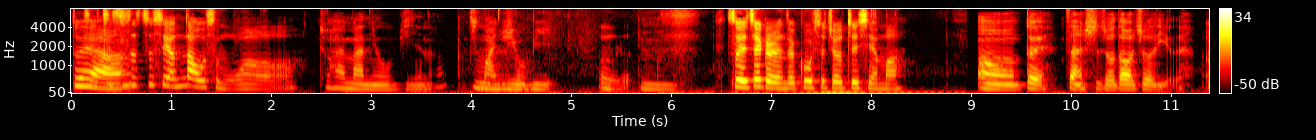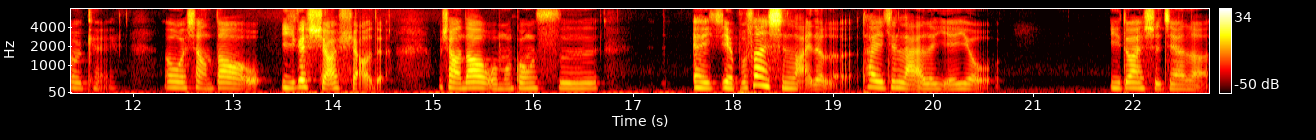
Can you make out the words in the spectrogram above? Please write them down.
对啊，这是这是要闹什么啊？就还蛮牛逼呢，蛮牛逼。嗯嗯，所以这个人的故事就这些吗嗯，对，暂时就到这里了。？OK，那我想到一个小小的，我想到我们公司，哎，也不算新来的了，他已经来了也有一段时间了，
